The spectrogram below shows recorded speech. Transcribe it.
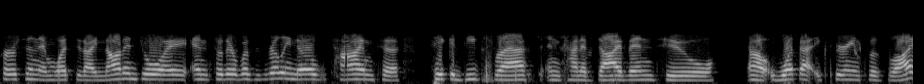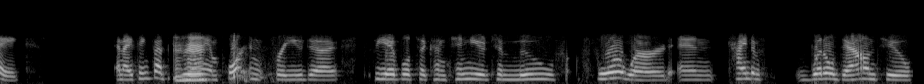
person, and what did I not enjoy. And so there was really no time to take a deep breath and kind of dive into uh, what that experience was like. And I think that's mm-hmm. really important for you to be able to continue to move forward and kind of whittle down to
